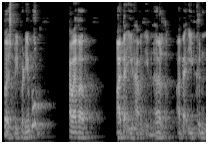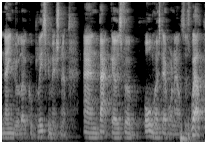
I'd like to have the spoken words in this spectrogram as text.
supposed to be pretty important. However, I bet you haven't even heard of them. I bet you couldn't name your local police commissioner, and that goes for almost everyone else as well.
